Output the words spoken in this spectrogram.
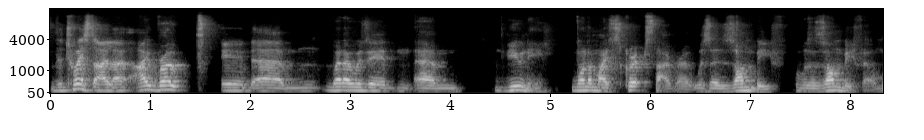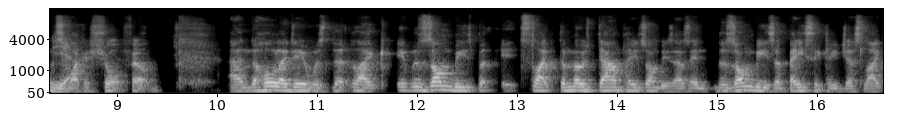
the twist. I I wrote in um, when I was in um, uni. One of my scripts that I wrote was a zombie was a zombie film. Was Yeah. like a short film. And the whole idea was that like it was zombies, but it's like the most downplayed zombies, as in the zombies are basically just like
